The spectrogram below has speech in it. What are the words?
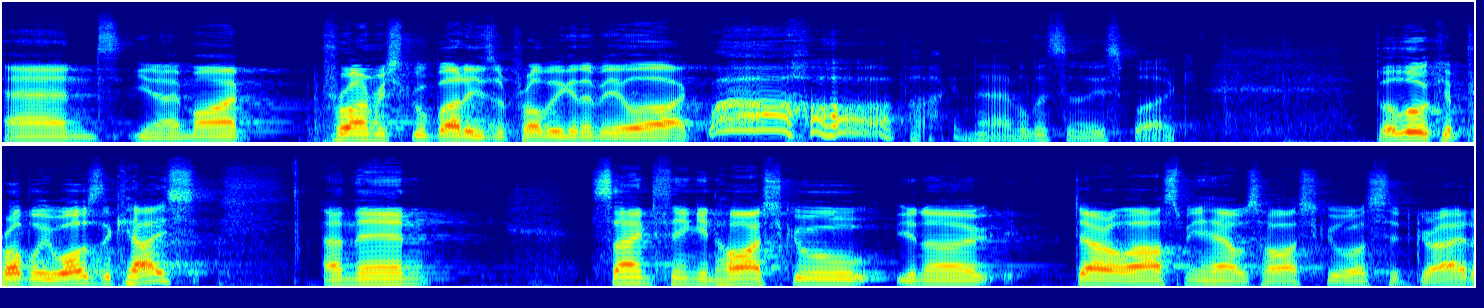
And, you know, my primary school buddies are probably going to be like, whoa, fucking have a listen to this bloke. But look, it probably was the case. And then, same thing in high school, you know, Daryl asked me how was high school. I said, great.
